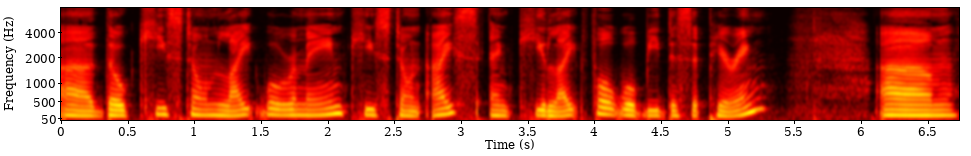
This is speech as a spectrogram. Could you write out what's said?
Uh, though Keystone Light will remain, Keystone Ice and Key Lightful will be disappearing. Um,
